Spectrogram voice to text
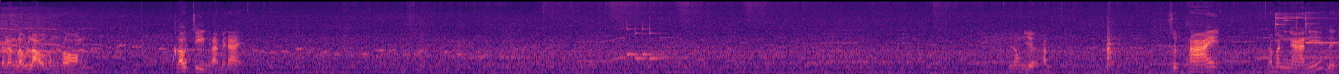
กำลังเหลาๆทองทองเหล้าจีนขาดไม่ได้ ไม่ต้องเยอะครับ สุดท้ายน้ำมันงานิดหนึ่ง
